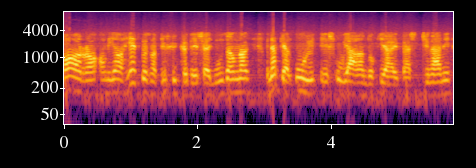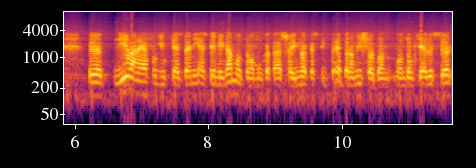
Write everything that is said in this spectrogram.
arra, ami a hétköznapi működése egy múzeumnak, hogy nem kell új és új állandó kiállítást csinálni. Ö, nyilván el fogjuk kezdeni, ezt én még nem mondtam a munkatársaimnak, ezt itt ebben a műsorban mondom ki először.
